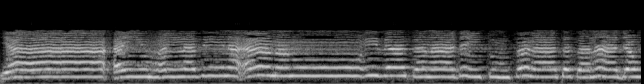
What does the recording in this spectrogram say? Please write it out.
يا أيها الذين آمنوا إذا تناديتم فلا تتناجوا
